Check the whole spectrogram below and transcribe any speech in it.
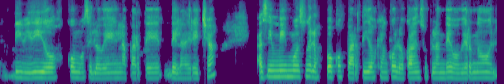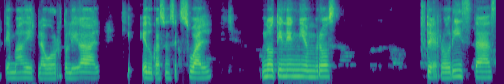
divididos como se lo ve en la parte de la derecha. Asimismo, es uno de los pocos partidos que han colocado en su plan de gobierno el tema del aborto legal, educación sexual. No tienen miembros terroristas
